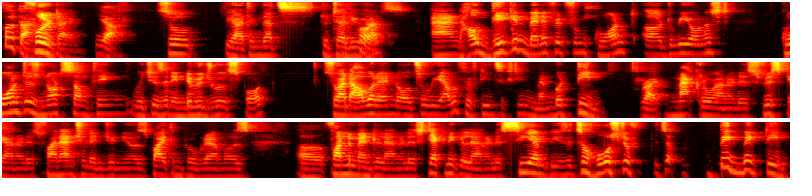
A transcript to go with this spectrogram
Full time. full time. Yeah. So yeah, I think that's to tell of you that and how they can benefit from quant uh, to be honest quant is not something which is an individual sport so at our end also we have a 15 16 member team Right. macro analysts risk analysts financial engineers python programmers uh, fundamental analysts technical analysts CMTs. it's a host of it's a big big team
